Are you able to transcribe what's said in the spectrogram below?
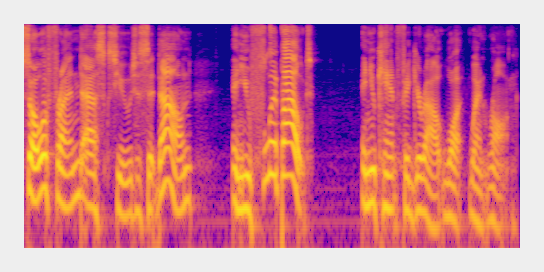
So a friend asks you to sit down and you flip out and you can't figure out what went wrong.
